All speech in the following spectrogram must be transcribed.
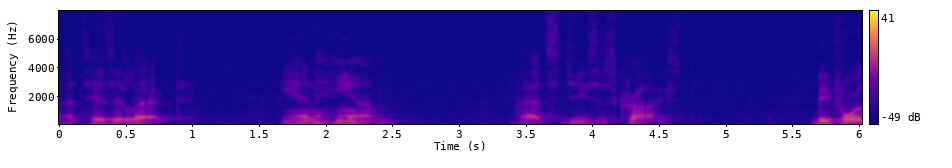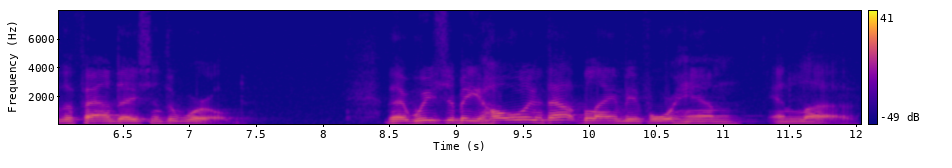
that's His elect, in Him, that's Jesus Christ, before the foundation of the world, that we should be holy without blame before Him in love.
